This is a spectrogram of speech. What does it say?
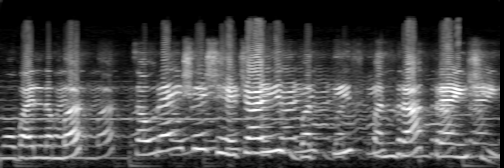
मोबाईल नंबर चौऱ्याऐंशी शेहेचाळीस बत्तीस पंधरा त्र्याऐंशी.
